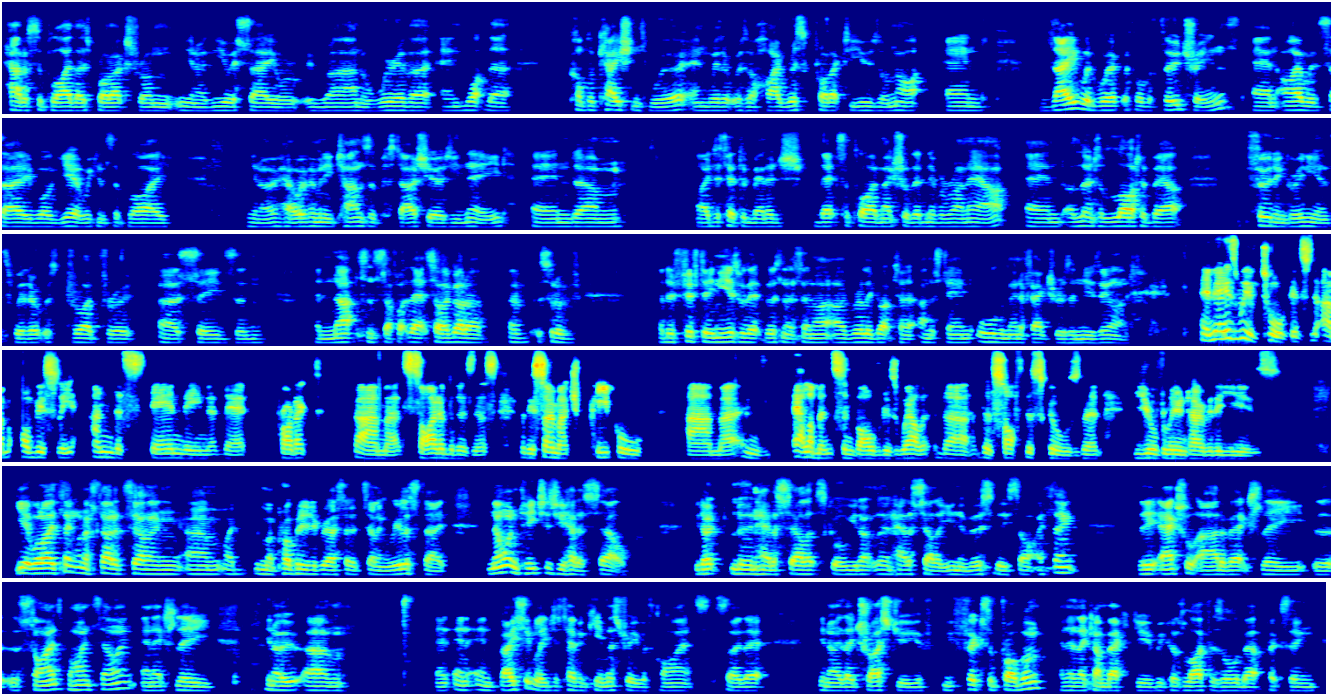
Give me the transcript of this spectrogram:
how to supply those products from you know the USA or Iran or wherever, and what the complications were, and whether it was a high risk product to use or not. And they would work with all the food trends, and I would say, well, yeah, we can supply, you know, however many tons of pistachios you need, and um, I just had to manage that supply, make sure they'd never run out, and I learned a lot about food ingredients, whether it was dried fruit, uh, seeds, and and nuts and stuff like that. So I got a, a sort of I did 15 years with that business, and I, I, really got to understand all the manufacturers in New Zealand. And as we've talked, it's um, obviously understanding that product um, uh, side of the business, but there's so much people um, uh, and elements involved as well. The the softer skills that you've learned over the years. Yeah, well, I think when I started selling um, my, my property degree, I started selling real estate. No one teaches you how to sell. You don't learn how to sell at school. You don't learn how to sell at university. So I think the actual art of actually the, the science behind selling and actually, you know, um, and, and, and basically just having chemistry with clients so that, you know, they trust you. You, you fix a problem and then they come back to you because life is all about fixing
